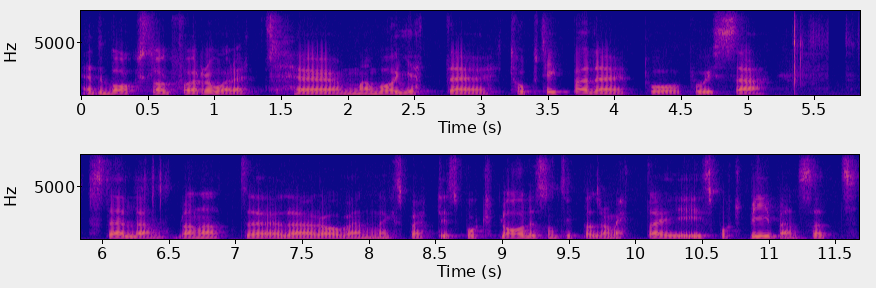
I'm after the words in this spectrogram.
ett bakslag förra året. Eh, man var jättetopptippade på, på vissa ställen. Bland annat eh, där av en expert i Sportbladet som tippade dem etta i, i Sportbibeln. Så att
